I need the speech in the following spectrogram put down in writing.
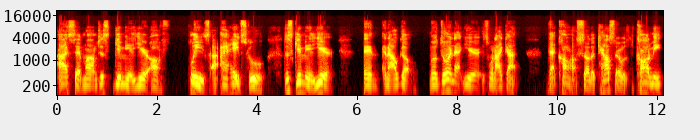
I said, Mom, just give me a year off please, I, I hate school. Just give me a year and and I'll go. Well, during that year is when I got that call. So the counselor was called me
